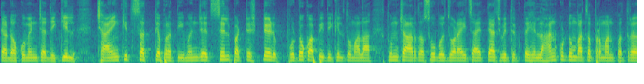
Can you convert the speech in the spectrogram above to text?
त्या डॉक्युमेंटच्या देखील छायांकित सत्यप्रती म्हणजेच सेल्फ अटेस्टेड फोटोकॉपी देखील तुम्हाला तुमच्या अर्जासोबत जोडायचं आहे. त्याच व्यतिरिक्त हे लहान कुटुंबाचं प्रमाणपत्र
